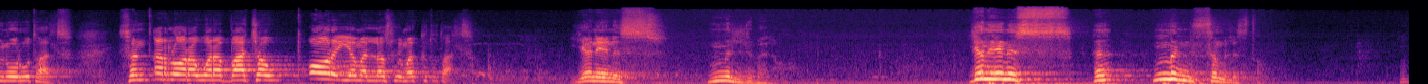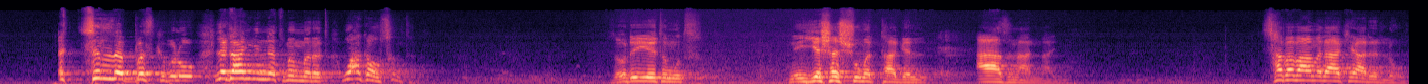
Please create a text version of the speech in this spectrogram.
ይኖሩታል። ስንጥር ለወረወረባቸው ጦር እየመለሱ ይመክቱታል። የኔንስ ምን ልበለው? የኔንስ? ምን ስም ልስጠው? እችን ለበስክ ብሎ ለዳኝነት መመረጥ ዋጋው ስንት ነው? ዘውድዬ ትሙት እየሸሹ መታገል አያዝናናኝም። ሰበብ አምላኬ አይደለሁም።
